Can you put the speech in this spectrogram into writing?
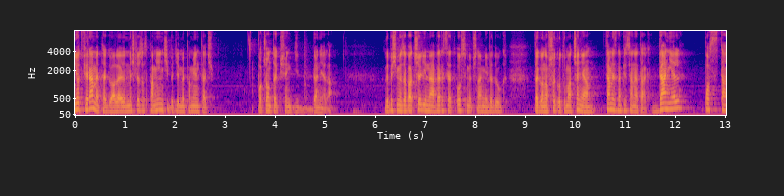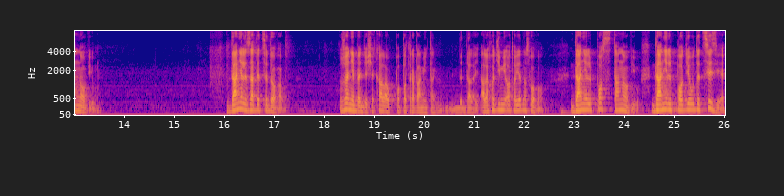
Nie otwieramy tego, ale myślę, że z pamięci będziemy pamiętać początek Księgi Daniela. Gdybyśmy zobaczyli na werset ósmy, przynajmniej według tego nowszego tłumaczenia, tam jest napisane tak. Daniel postanowił. Daniel zadecydował że nie będzie się kalał po potrawami i tak dalej. Ale chodzi mi o to jedno słowo. Daniel postanowił, Daniel podjął decyzję.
